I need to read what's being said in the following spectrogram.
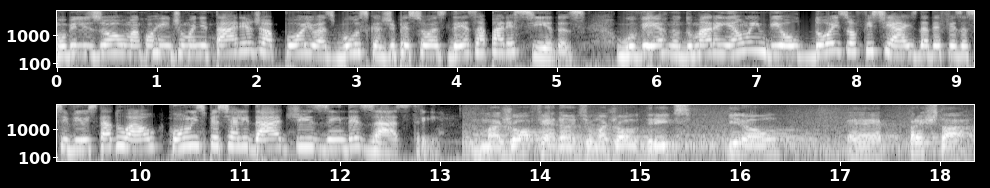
mobilizou uma corrente humanitária de apoio às buscas de pessoas desaparecidas. O governo do Maranhão enviou dois oficiais da Defesa Civil Estadual com especialidades em desastre. O Major Fernandes e o Major Rodrigues irão é, prestar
